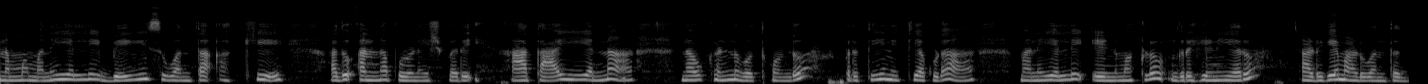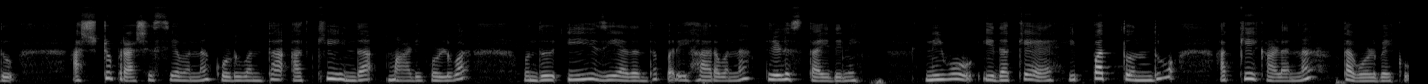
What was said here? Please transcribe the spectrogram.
ನಮ್ಮ ಮನೆಯಲ್ಲಿ ಬೇಯಿಸುವಂಥ ಅಕ್ಕಿ ಅದು ಅನ್ನಪೂರ್ಣೇಶ್ವರಿ. ಆ ತಾಯಿಯನ್ನು ನಾವು ಕಣ್ಣುಗೊತ್ಕೊಂಡು ಪ್ರತಿನಿತ್ಯ ಕೂಡ ಮನೆಯಲ್ಲಿ ಹೆಣ್ಮಕ್ಳು, ಗೃಹಿಣಿಯರು ಅಡುಗೆ ಮಾಡುವಂಥದ್ದು, ಅಷ್ಟು ಪ್ರಾಶಸ್ತ್ಯವನ್ನು ಕೊಡುವಂಥ ಅಕ್ಕಿಯಿಂದ ಮಾಡಿಕೊಳ್ಳುವ ಒಂದು ಈಸಿಯಾದಂಥ ಪರಿಹಾರವನ್ನು ತಿಳಿಸ್ತಾ ಇದ್ದೀನಿ. ನೀವು ಇದಕ್ಕೆ ಇಪ್ಪತ್ತೊಂದು ಅಕ್ಕಿ ಕಾಳನ್ನು ತಗೊಳ್ಬೇಕು.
